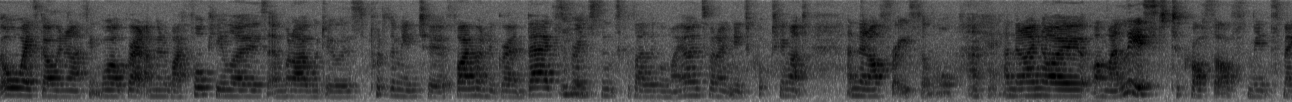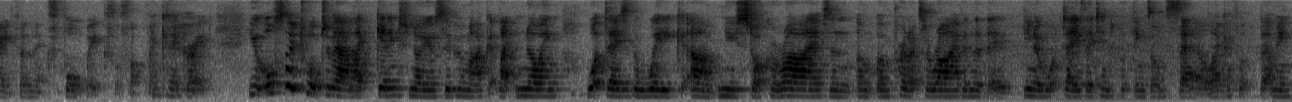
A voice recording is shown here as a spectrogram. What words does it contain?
always go in and I think, well, great, I'm going to buy four kilos. And what I will do is put them into 500 gram bags, for mm -hmm. instance, because I live on my own, so I don't need to cook too much and then I'll freeze them all. Okay. And then I know on my list to cross off mincemeat for the next four weeks or something. Okay, great. You also talked about like getting to know your supermarket, like knowing what days of the week um, new stock arrives and, um, and, products arrive and that they, you know, what days they tend to put things on sale. Like I thought that, I mean,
